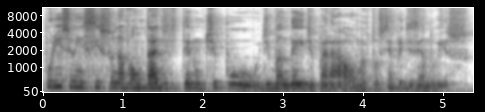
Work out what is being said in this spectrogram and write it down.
Por isso eu insisto na vontade de ter um tipo de band-aid para a alma, eu estou sempre dizendo isso.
